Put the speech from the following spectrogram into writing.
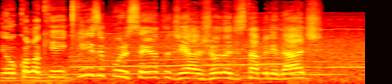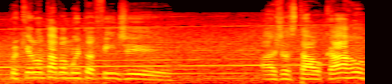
Eu coloquei 15% de ajuda de estabilidade, porque eu não estava muito afim de ajustar o carro.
